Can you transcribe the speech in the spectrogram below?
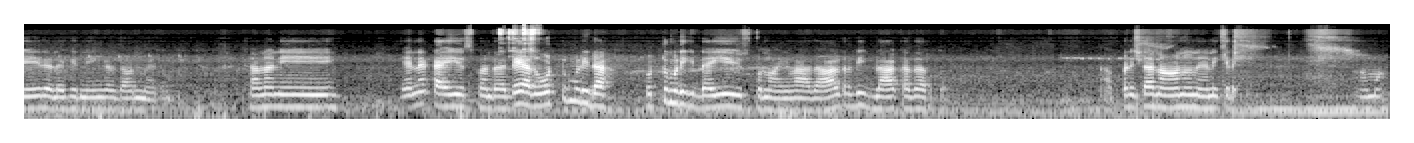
பேரழகு நீங்கள் தான் மேடம். சலனி நீ என்ன டை யூஸ் பண்ணுறது டே அது ஒட்டு முடிடா ஒட்டு முடிக்கு டையே யூஸ் பண்ணுவாங்களா? அது ஆல்ரெடி பிளாக்காக தான் இருக்கும். அப்படித்தான் நானும் நினைக்கிறேன். ஆமாம்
